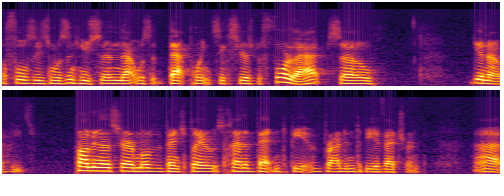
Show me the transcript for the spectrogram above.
a full season was in Houston. That was at that point six years before that. So you know, he's probably not a starter, more of a bench player. Was kind of betting to be brought in to be a veteran. Uh,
